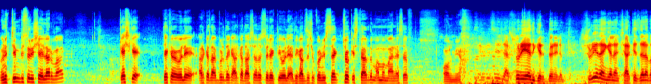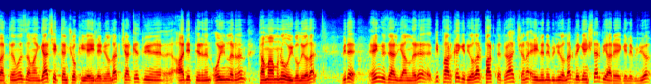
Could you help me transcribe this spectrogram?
unuttuğum bir sürü şeyler var. Keşke tekrar öyle arkadaş buradaki arkadaşlarla sürekli öyle Edegabzeçe konuşsak çok isterdim ama maalesef olmuyor. Sevgili seyirciler Suriye'ye de geri dönelim. Suriye'den gelen Çerkezlere baktığımız zaman gerçekten çok iyi eğleniyorlar. Çerkez düğünü adetlerinin, oyunlarının tamamını uyguluyorlar. Bir de en güzel yanları bir parka gidiyorlar. Parkta rahatçana eğlenebiliyorlar ve gençler bir araya gelebiliyor.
